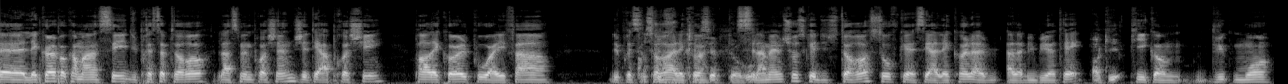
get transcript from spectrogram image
euh, l'école va commencer du préceptorat la semaine prochaine. J'ai été approché par l'école pour aller faire du préceptorat Ah, à l'école. C'est la même chose que du tutorat, sauf que c'est à l'école, à, à la bibliothèque. Ok. Puis comme, vu que moi,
